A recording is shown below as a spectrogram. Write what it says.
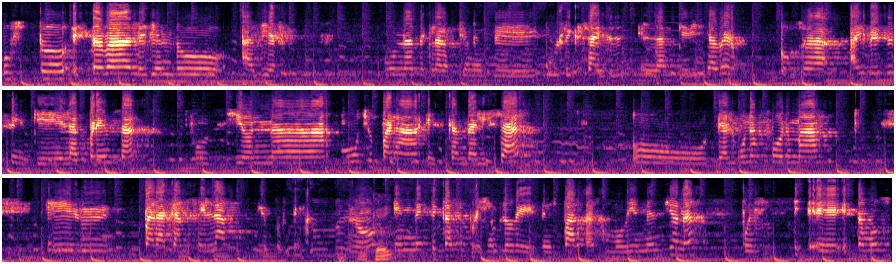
Justo estaba leyendo ayer unas declaraciones de Ulrich Seidel en las que dice, a ver, o sea, hay veces en que la prensa funciona mucho para escandalizar o de alguna forma em, para cancelar ciertos temas, ¿no? En este caso, por ejemplo, de, de Esparta, como bien mencionas, pues eh, estamos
